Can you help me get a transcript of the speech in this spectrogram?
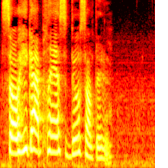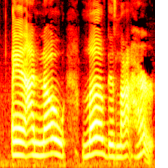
So he got plans to do something. And I know love does not hurt.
